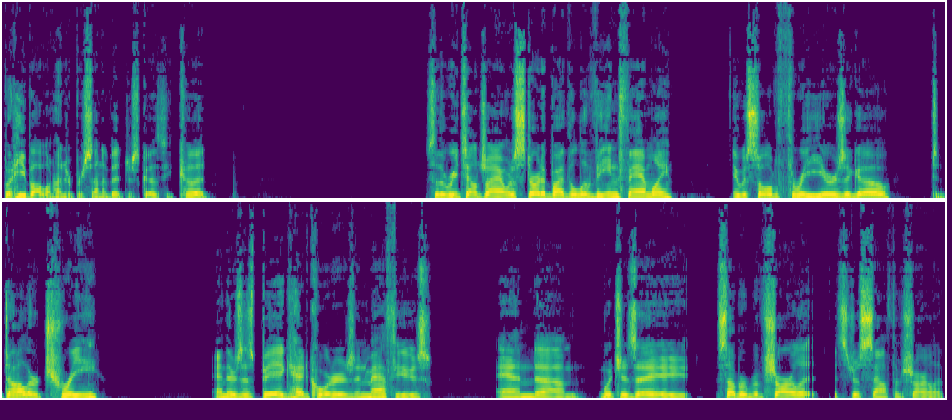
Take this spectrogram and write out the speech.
But he bought 100% of it just because he could. So the retail giant was started by the Levine family. It was sold three years ago to Dollar Tree. And there's this big headquarters in Matthews, and um, which is a suburb of Charlotte. It's just south of Charlotte.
